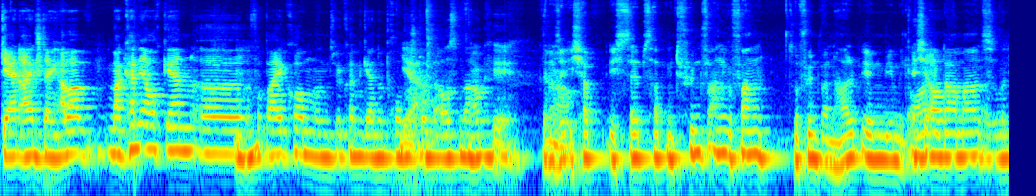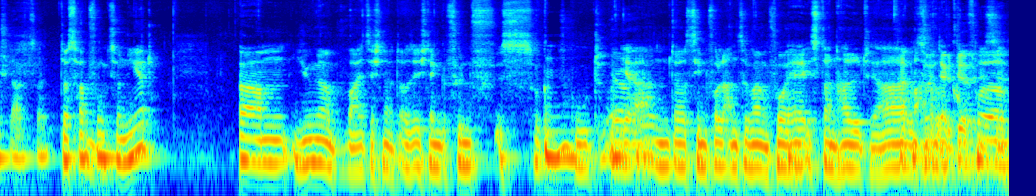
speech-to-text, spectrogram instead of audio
gern einsteigen. Aber man kann ja auch gern äh, Mhm. vorbeikommen und wir können gerne eine Probestunde ja. ausmachen. Okay. Genau. Also ich, hab, ich selbst habe mit fünf angefangen, so fünfeinhalb irgendwie mit Ich Orgel auch damals. Also mit Schlagzeug. Das hat funktioniert. Ähm, jünger weiß ich nicht. Also ich denke, fünf ist so ganz Mhm. gut, Ja. äh, um da sinnvoll anzufangen. Vorher ist dann halt, ja, so in der Gruppe,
